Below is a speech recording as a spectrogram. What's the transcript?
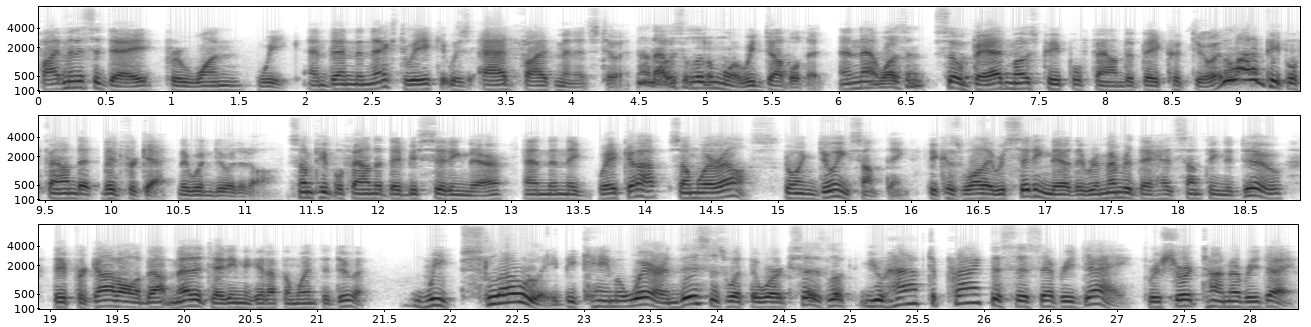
five minutes a day for one week. And then the next week, it was add five minutes to it. Now that was a little more. We doubled it. And that wasn't so bad. Most people found that they could do it. A lot of people found that they'd forget. They wouldn't do it at all. Some people found that they'd be sitting there and then they'd wake up somewhere else, going doing something. Because while they were sitting there, they remembered they had something to do. They forgot all about meditating. They get up and went to do it we slowly became aware, and this is what the work says. Look, you have to practice this every day, for a short time every day.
